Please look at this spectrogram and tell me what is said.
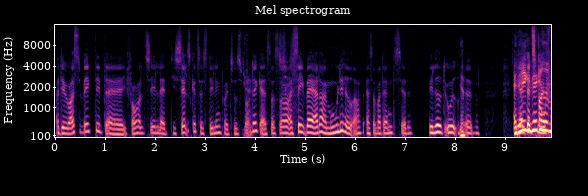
Og det er jo også vigtigt uh, i forhold til, at de selv skal tage stilling på et tidspunkt, ja. ikke? Altså, så at se, hvad er der af muligheder? Altså, hvordan ser det billedet ud? Ja. Uh, er det, ikke i virkeligheden,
